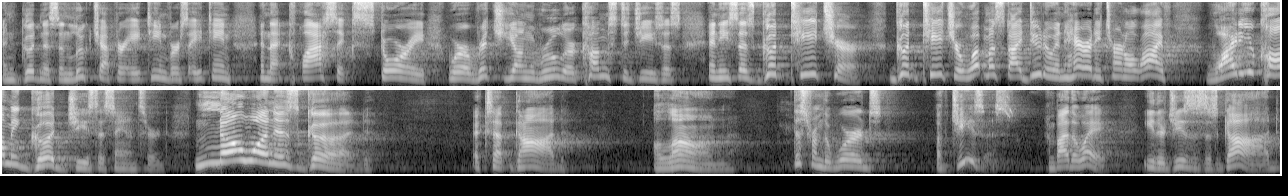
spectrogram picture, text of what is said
and goodness. In Luke chapter 18, verse 18, in that classic story where a rich young ruler comes to Jesus and he says, Good teacher, good teacher, what must I do to inherit eternal life? Why do you call me good? Jesus answered. No one is good except God alone. This from the words of Jesus. And by the way, either Jesus is God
